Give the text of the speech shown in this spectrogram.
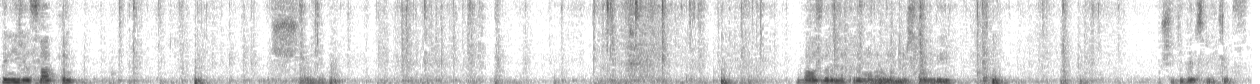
iyice ıslattım. Şöyle. Bazılarını kırmamalı sorun değil. Bu şekilde hepsini yapıyoruz.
